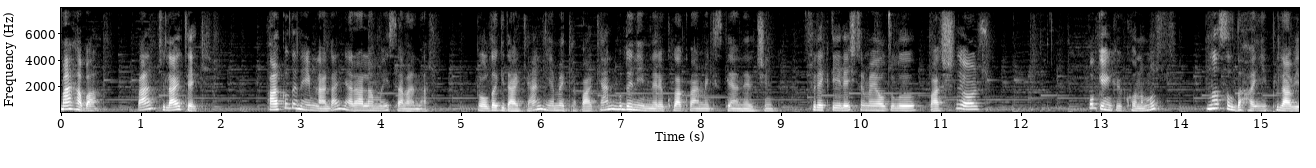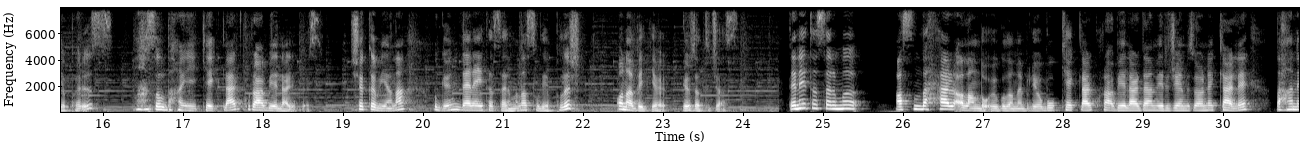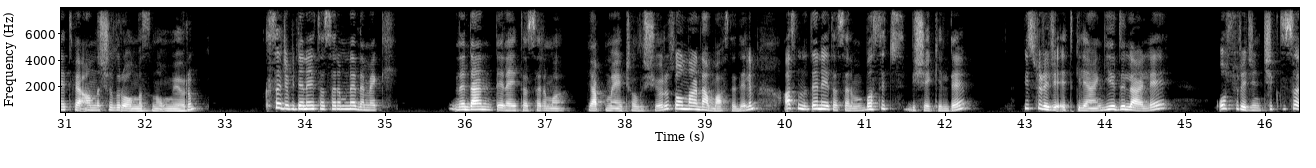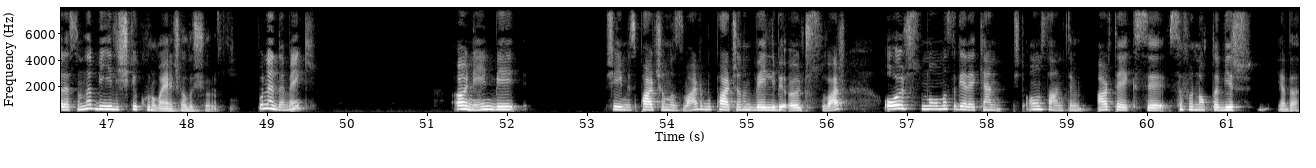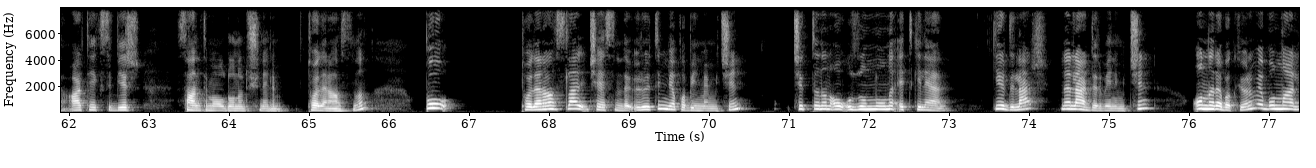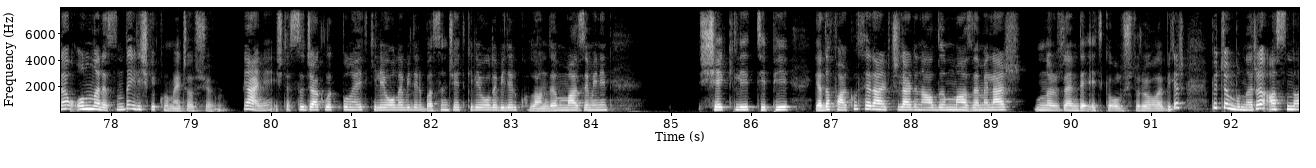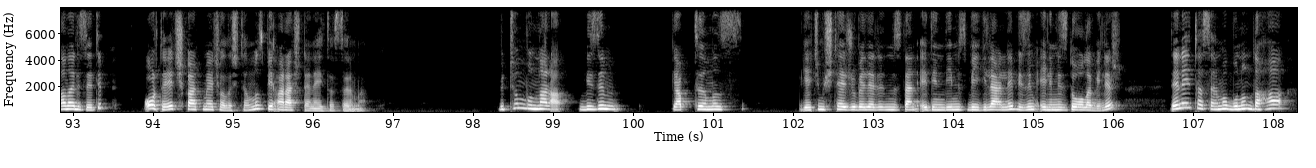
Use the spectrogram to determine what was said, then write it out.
Merhaba, ben Tülay Tek. Farklı deneyimlerden yararlanmayı sevenler. Yolda giderken, yemek yaparken bu deneyimlere kulak vermek isteyenler için sürekli iyileştirme yolculuğu başlıyor. Bugünkü konumuz nasıl daha iyi pilav yaparız, nasıl daha iyi kekler, kurabiyeler yaparız. Şaka bir yana bugün deney tasarımı nasıl yapılır ona bir göz atacağız. Deney tasarımı aslında her alanda uygulanabiliyor. Bu kekler, kurabiyelerden vereceğimiz örneklerle daha net ve anlaşılır olmasını umuyorum. Kısaca bir deney tasarımı ne demek? Neden deney tasarımı yapmaya çalışıyoruz? Onlardan bahsedelim. Aslında deney tasarımı basit bir şekilde bir süreci etkileyen girdilerle o sürecin çıktısı arasında bir ilişki kurmaya çalışıyoruz. Bu ne demek? Örneğin bir şeyimiz, parçamız var. Bu parçanın belli bir ölçüsü var. O ölçüsünün olması gereken işte 10 santim artı eksi 0.1 ya da artı eksi 1 santim olduğunu düşünelim toleransının. Bu toleranslar içerisinde üretim yapabilmem için çıktının o uzunluğunu etkileyen girdiler nelerdir benim için? Onlara bakıyorum ve bunlarla onun arasında ilişki kurmaya çalışıyorum. Yani işte sıcaklık bunu etkiliyor olabilir, basınç etkiliyor olabilir, kullandığım malzemenin şekli, tipi ya da farklı tedarikçilerden aldığım malzemeler bunlar üzerinde etki oluşturuyor olabilir. Bütün bunları aslında analiz edip ortaya çıkartmaya çalıştığımız bir araç deney tasarımı. Bütün bunlar bizim yaptığımız geçmiş tecrübelerimizden edindiğimiz bilgilerle bizim elimizde olabilir. Deney tasarımı bunun daha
